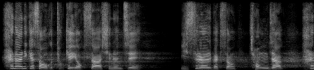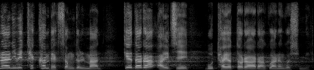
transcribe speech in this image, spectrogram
하나님께서 어떻게 역사하시는지 이스라엘 백성 정작 하나님이 택한 백성들만 깨달아 알지 못하였더라라고 하는 것입니다.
